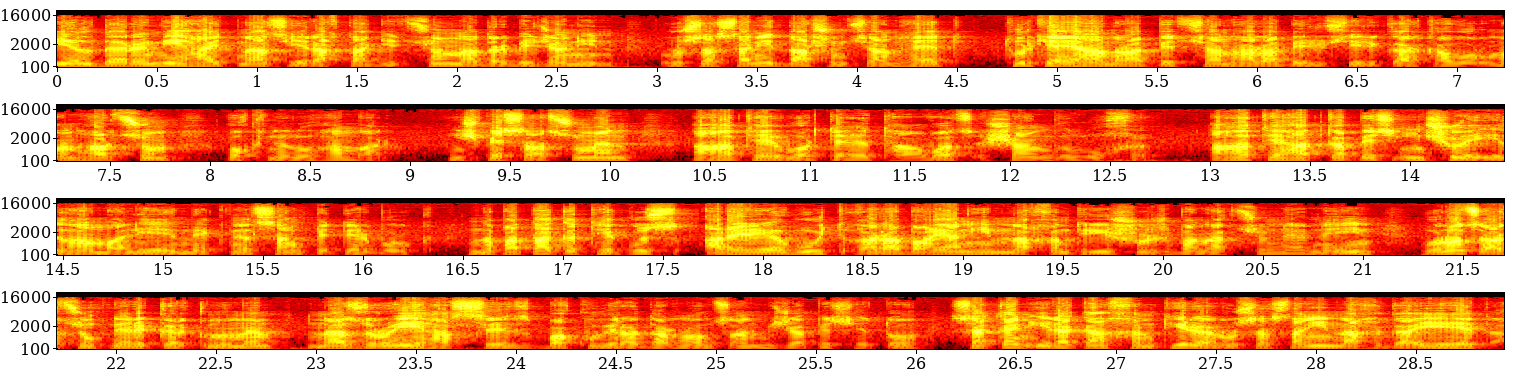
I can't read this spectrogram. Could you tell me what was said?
Ելդերեմի հայտնած երախտագիտությունն Ադրբեջանին Ռուսաստանի Դաշնության հետ Թուրքիայի Հանրապետության հարաբերությունների կարգավորման հարցում օգնելու համար։ Ինչպես ասում են, ահա թե որտեղ է թաղված շանգլուխը։ Ահա թե հատկապես ինչու է Իլհամ Ալիևը մեկնել Սանկտ Պետերբուրգ։ Նպատակը թեկուս Արերևույթ Ղարաբաղյան հիմնախնդրի շուրջ բանակցություններն էին, որոնց արդյունքները կրկնում եմ Նազրոյի հասցրեց Բաքու վերադառնալուց անմիջապես հետո, սակայն իրական խնդիրը Ռուսաստանի նախագահի հետ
